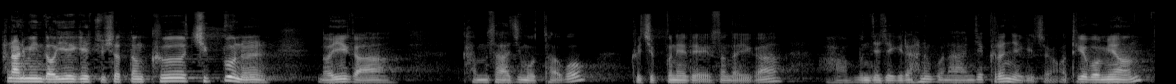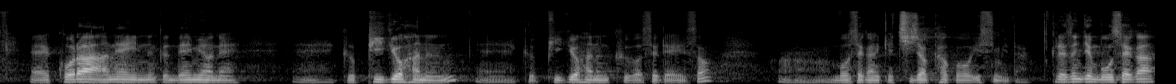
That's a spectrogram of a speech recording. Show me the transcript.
하나님이 너희에게 주셨던 그 직분을 너희가 감사하지 못하고 그 직분에 대해서 너희가 아, 문제 제기를 하는구나. 이제 그런 얘기죠. 어떻게 보면 고라 안에 있는 그 내면에 그 비교하는 그 비교하는 그것에 대해서 어, 모세가 이렇게 지적하고 있습니다. 그래서 이제 모세가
